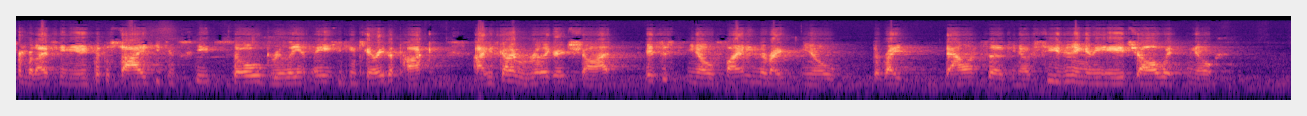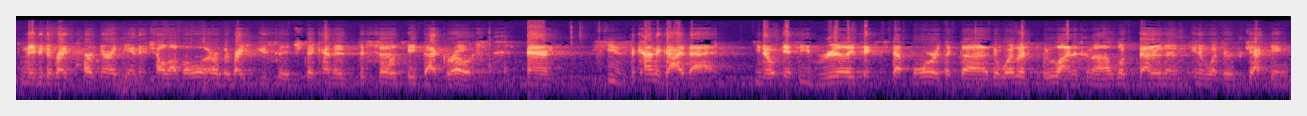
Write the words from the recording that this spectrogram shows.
from what I've seen. You he's the size. He can skate so brilliantly. He can carry the puck. Uh, he's got a really great shot. It's just, you know, finding the right, you know, the right balance of you know seasoning in the AHL with you know maybe the right partner at the NHL level or the right usage to kind of facilitate that growth. And he's the kind of guy that you know if he really takes a step forward, like the the Oilers blue line is going to look better than you know what they're projecting.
